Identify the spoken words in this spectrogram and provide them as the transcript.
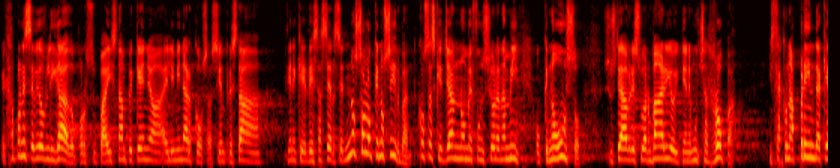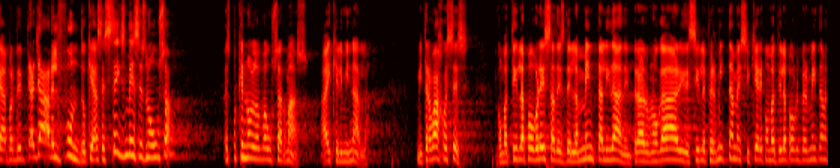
el japonés se ve obligado por su país tan pequeño a eliminar cosas, siempre está, tiene que deshacerse, no solo que no sirvan, cosas que ya no me funcionan a mí o que no uso. Si usted abre su armario y tiene mucha ropa y saca una prenda que allá del fondo que hace seis meses no usa, es porque no la va a usar más, hay que eliminarla. Mi trabajo es ese Combatir la pobreza desde la mentalidad, entrar a un hogar y decirle, permítame, si quiere combatir la pobreza, permítame.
